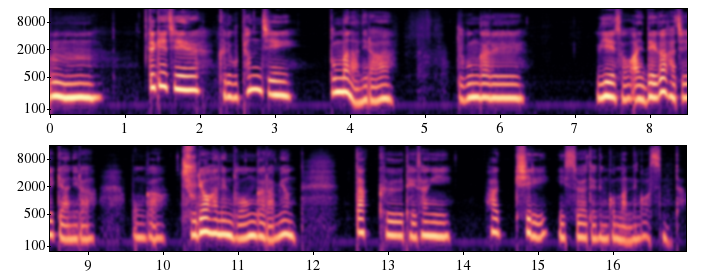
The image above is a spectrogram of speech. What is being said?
음, 뜨개질 그리고 편지 뿐만 아니라 누군가를 위해서, 아니 내가 가질 게 아니라 뭔가 주려 하는 무언가라면 딱 그 대상이 확실히 있어야 되는 건 맞는 것 같습니다.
